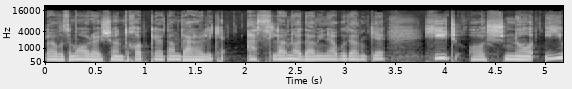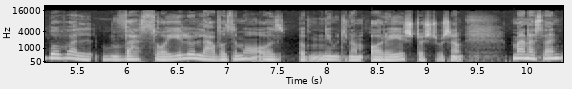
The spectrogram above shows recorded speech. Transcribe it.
لوازم آرایش انتخاب کردم در حالی که اصلا آدمی نبودم که هیچ آشنایی با وسایل و لوازم آز... نمی‌دونم آرایش داشته باشم. من اصلا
